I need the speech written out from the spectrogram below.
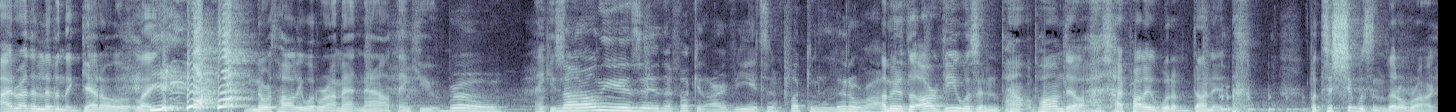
I'd rather live in the ghetto, like North Hollywood, where I'm at now. Thank you, Bro, thank you, so much. not only is it in the fucking RV, it's in fucking Little Rock. I mean, if the RV was in Palm- Palmdale, I probably would have done it. but this shit was in Little Rock.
